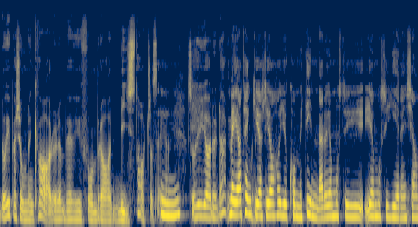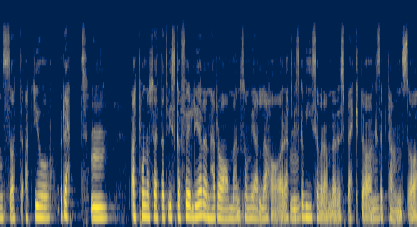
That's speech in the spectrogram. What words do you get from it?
då är ju personen kvar och den behöver ju få en bra nystart så att säga. Så hur gör du där? Mm. Men jag tänker ju att jag har ju kommit in där och jag måste ju, jag måste ju ge det en chans att, att göra rätt. Mm. Att på något sätt att vi ska följa den här ramen som vi alla har. Att Mm. vi ska visa varandra respekt och acceptans och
